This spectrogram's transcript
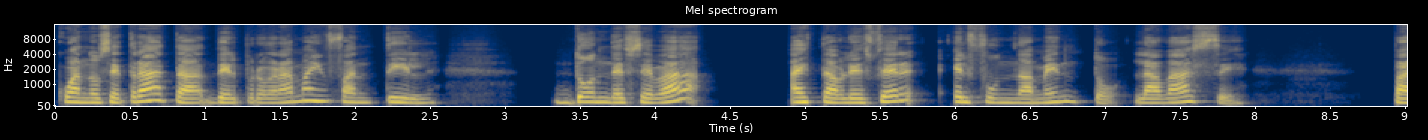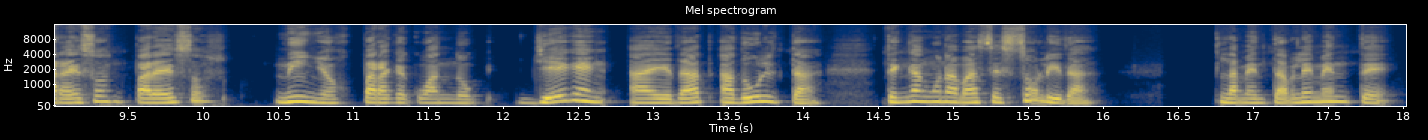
cuando se trata del programa infantil, donde se va a establecer el fundamento, la base para esos, para esos niños, para que cuando lleguen a edad adulta tengan una base sólida, lamentablemente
